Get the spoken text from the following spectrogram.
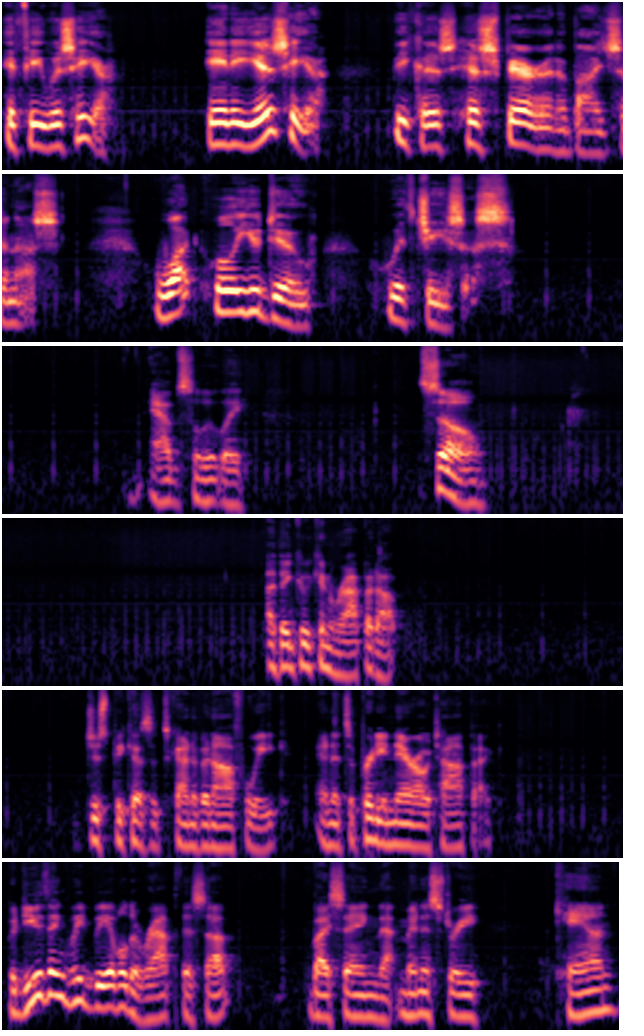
if he was here. And he is here because his spirit abides in us. What will you do with Jesus? Absolutely. So, I think we can wrap it up just because it's kind of an off week and it's a pretty narrow topic. But do you think we'd be able to wrap this up by saying that ministry can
